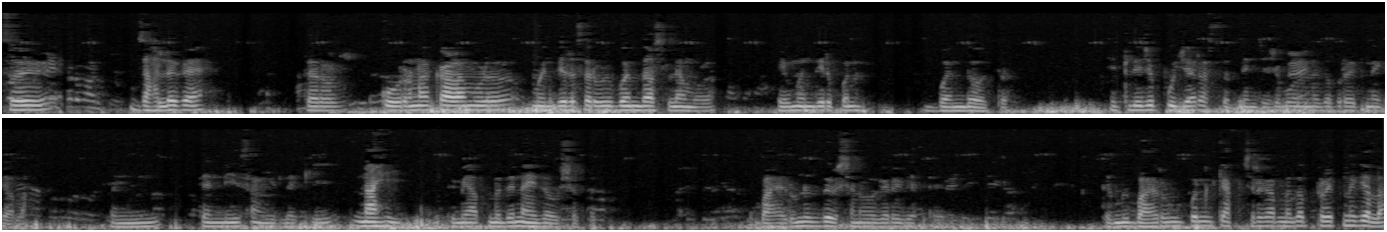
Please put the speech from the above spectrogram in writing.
असं झालं काय? तर कोरोना काळामुळं मंदिरं सर्व बंद असल्यामुळं हे मंदिर पण बंद होतं. इथले जे पुजार असतात त्यांच्याशी बोलण्याचा प्रयत्न केला. पण त्यांनी सांगितलं की नाही तुम्ही आतमध्ये नाही जाऊ शकत. बाहेरूनच दर्शन वगैरे घेता येईल तर मी बाहेरून पण कॅप्चर करण्याचा प्रयत्न केला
